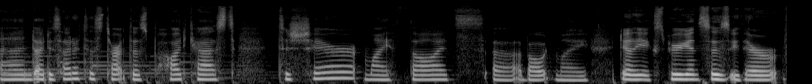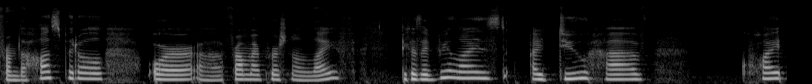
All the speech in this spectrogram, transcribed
and I decided to start this podcast to share my thoughts uh, about my daily experiences, either from the hospital or uh, from my personal life, because I've realized I do have quite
